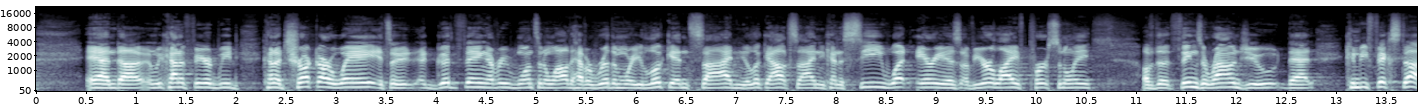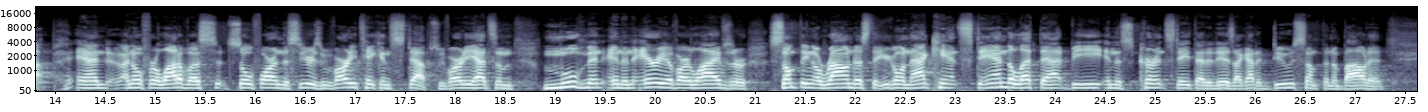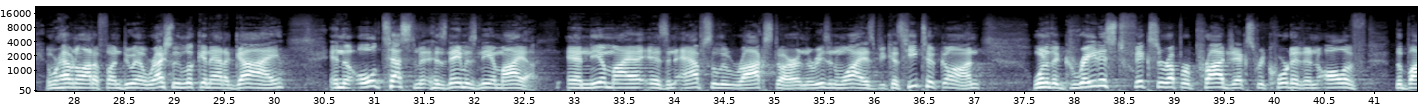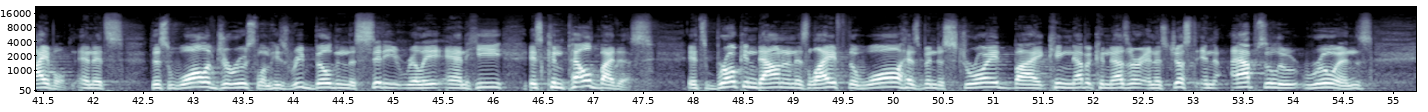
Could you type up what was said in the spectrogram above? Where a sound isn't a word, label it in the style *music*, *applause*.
And, uh, and we kind of figured we'd kind of truck our way. It's a, a, good thing every once in a while to have a rhythm where you look inside and you look outside and you kind of see what areas of your life personally, of the things around you that can be fixed up. And I know for a lot of us so far in the series, we've already taken steps. We've already had some movement in an area of our lives or something around us that you're going, I can't stand to let that be in this current state that it is. I got to do something about it. And we're having a lot of fun doing it. We're actually looking at a guy in the Old Testament. His name is Nehemiah. And Nehemiah is an absolute rock star. And the reason why is because he took on one of the greatest fixer upper projects recorded in all of the Bible. And it's this wall of Jerusalem. He's rebuilding the city, really, and he is compelled by this. It's broken down in his life. The wall has been destroyed by King Nebuchadnezzar, and it's just in absolute ruins.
